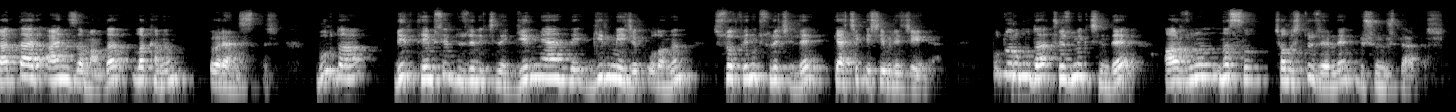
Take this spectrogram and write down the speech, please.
Gattari aynı zamanda Lacan'ın öğrencisidir. Burada bir temsil düzeni içine girmeyen ve girmeyecek olanın şizofrenik süreç ile gerçekleşebileceğini. Bu durumu da çözmek için de arzunun nasıl çalıştığı üzerine düşünmüşlerdir.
